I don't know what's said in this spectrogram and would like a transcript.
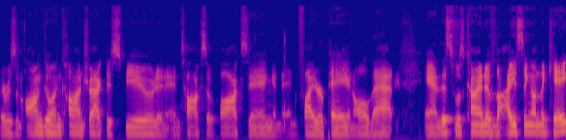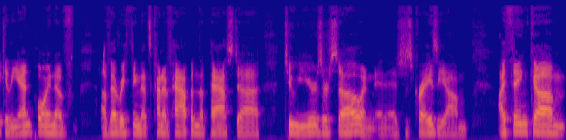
there was an ongoing contract dispute and, and talks of boxing and, and fighter pay and all that. And this was kind of the icing on the cake and the end point of of everything that's kind of happened the past uh, two years or so. And, and it's just crazy. Um, I think um,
